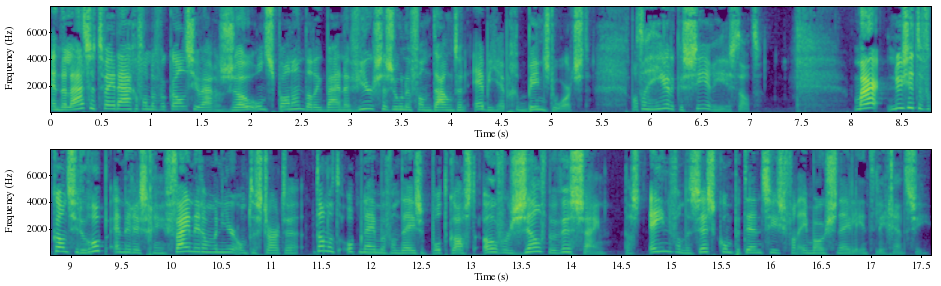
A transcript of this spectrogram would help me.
En de laatste twee dagen van de vakantie waren zo ontspannen dat ik bijna vier seizoenen van Downton Abbey heb gebinged-watched. Wat een heerlijke serie is dat. Maar nu zit de vakantie erop en er is geen fijnere manier om te starten dan het opnemen van deze podcast over zelfbewustzijn. Dat is één van de zes competenties van emotionele intelligentie.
